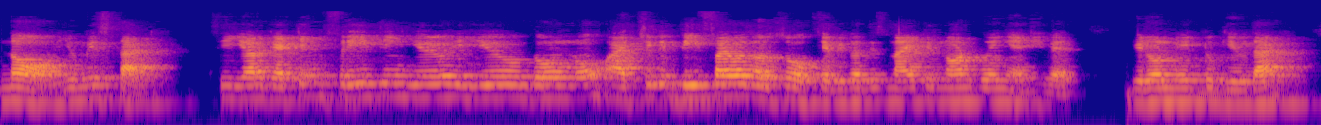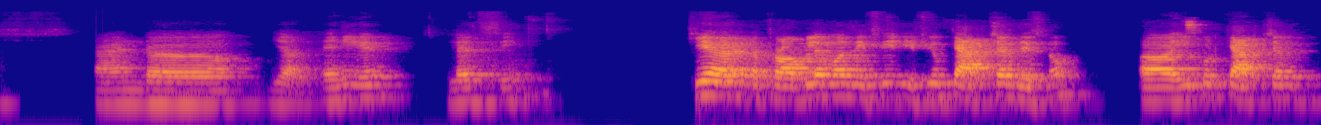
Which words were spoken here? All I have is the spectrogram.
No, you missed that. See, you're getting free thing you, you don't know. Actually, b5 was also okay because this knight is not going anywhere. You don't need to give that. And uh, yeah, anyway, let's see. Here, the problem was if, he, if you capture this, no, uh, he could capture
